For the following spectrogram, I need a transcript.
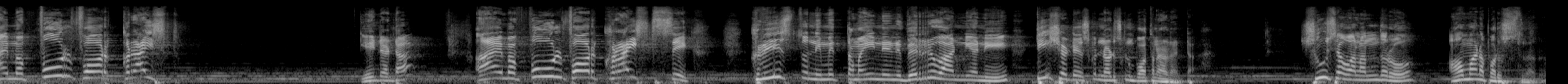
ఐఎమ్ ఫూల్ ఫార్ క్రైస్ట్ ఏంటంట? I'm fool for Christ sake క్రీస్తు నిమిత్తమై నేను వెర్రివాడిని అని టీ షర్ట్ వేసుకుని నడుచుకుని పోతున్నాడంట. చూసే వాళ్ళందరూ అవమానపరుస్తున్నారు.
